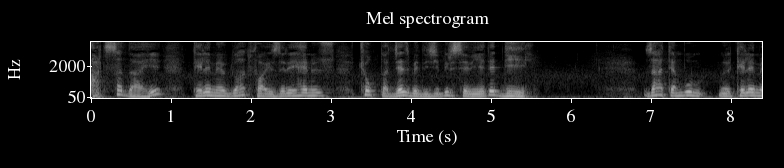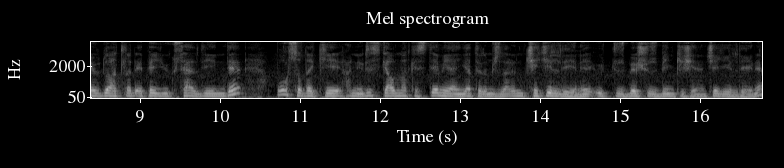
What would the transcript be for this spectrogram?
artsa dahi tele mevduat faizleri henüz çok da cezbedici bir seviyede değil. Zaten bu e, tele mevduatlar epey yükseldiğinde borsadaki hani risk almak istemeyen yatırımcıların çekildiğini, 300-500 bin kişinin çekildiğini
